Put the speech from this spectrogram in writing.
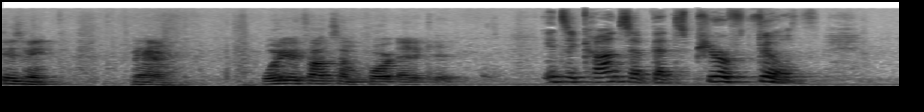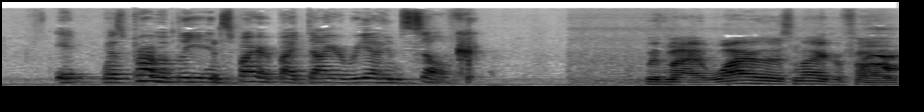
Excuse me, ma'am. What are your thoughts on poor etiquette? It's a concept that's pure filth. It was probably inspired by diarrhea himself. With my wireless microphone,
